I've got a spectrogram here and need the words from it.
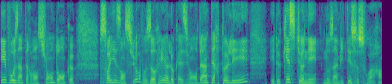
et vos interventions. Donc soyez-en sûrs, vous aurez l'occasion d'interpeller et de questionner nos invités ce soir.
